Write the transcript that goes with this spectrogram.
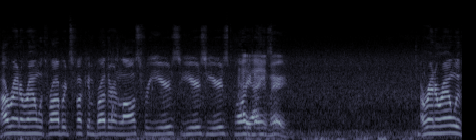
I ran around with Robert's fucking brother-in-laws for years, years, years. Party hey, I ain't married. I ran around with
